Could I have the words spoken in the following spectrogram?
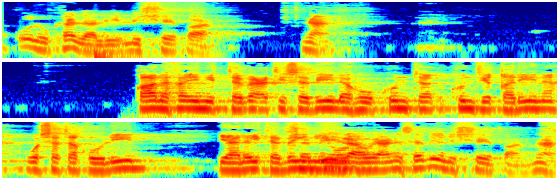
يقول كذا للشيطان. نعم. قال فإن اتبعت سبيله كنت كنت قرينة وستقولين يا ليت بيني سبيله و... يعني سبيل الشيطان. نعم.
